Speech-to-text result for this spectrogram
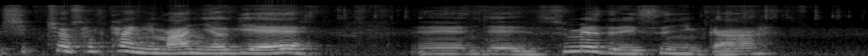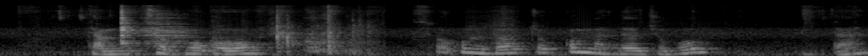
식초 설탕이 많이 여기에 예, 이제 스며들어 있으니까 일단 묻혀보고 소금도 조금만 넣어주고 일단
